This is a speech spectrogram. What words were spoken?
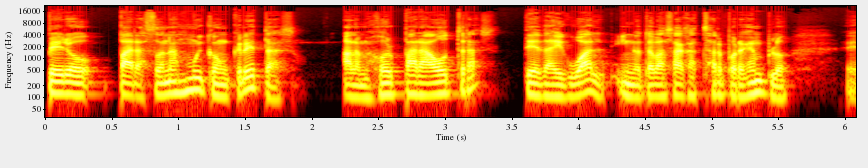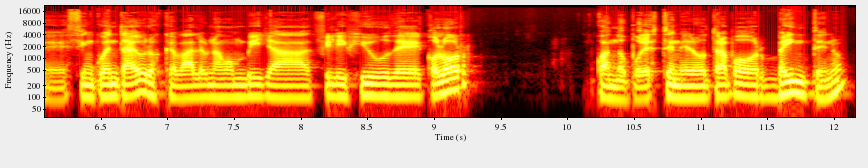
Pero para zonas muy concretas, a lo mejor para otras te da igual y no te vas a gastar, por ejemplo, eh, 50 euros que vale una bombilla Philips Hue de color, cuando puedes tener otra por 20, ¿no?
